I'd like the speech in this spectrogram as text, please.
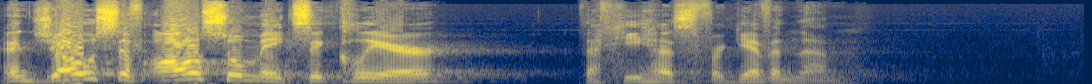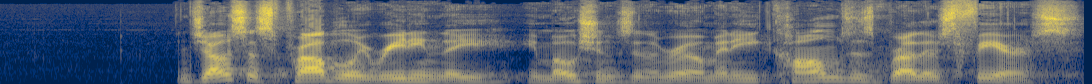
And Joseph also makes it clear that he has forgiven them. And Joseph's probably reading the emotions in the room, and he calms his brothers' fears.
